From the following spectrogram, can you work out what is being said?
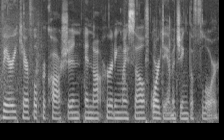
very careful precaution in not hurting myself or damaging the floor.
